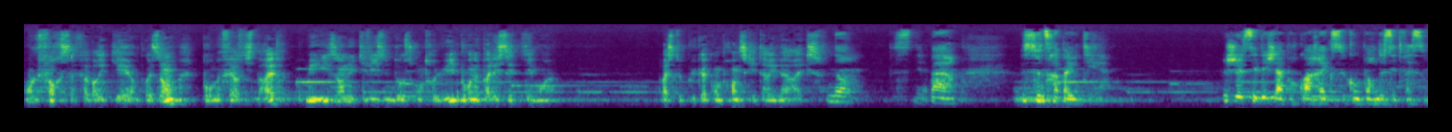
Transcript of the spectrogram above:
On le force à fabriquer un poison pour me faire disparaître, mais ils en utilisent une dose contre lui pour ne pas laisser de témoins. Reste plus qu'à comprendre ce qui est arrivé à Rex. Non, ce n'est pas... Ce ne sera pas utile. Je sais déjà pourquoi Rex se comporte de cette façon.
